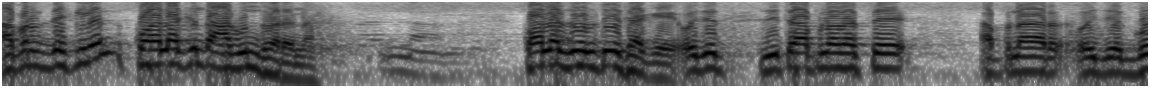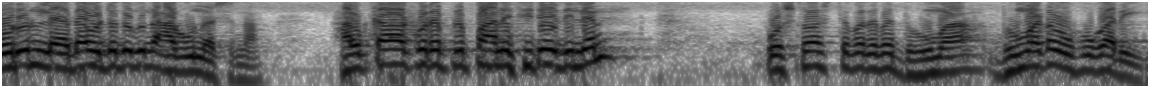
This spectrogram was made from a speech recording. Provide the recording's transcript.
আপনারা দেখলেন কয়লা কিন্তু আগুন ধরে না। কয়লা জ্বলতেই থাকে। ওই যে যেটা আপনার আছে আপনার ওই যে গরুর লেদা ওইটাতে কিন্তু আগুন আসে না। হালকা করে আপনি পানি ছিটাই দিলেন। প্রশ্ন আসতে পারে ধুমা। ধুমাটা উপকারী।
